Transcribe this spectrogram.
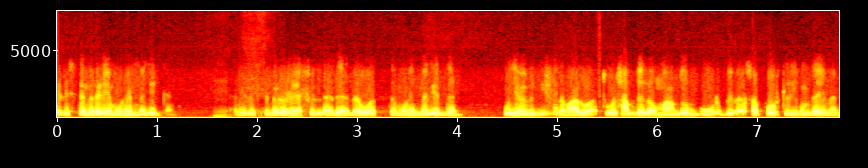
الاستمرارية مهمة جدا. يعني الاستمرارية في الأداء دوت مهمة جدا. ودي ما بتجيش إلا مع الوقت. والحمد لله هم عندهم جمهور بيبقى سبورت ليهم دايما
